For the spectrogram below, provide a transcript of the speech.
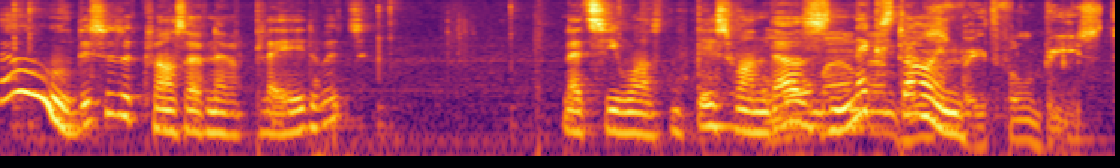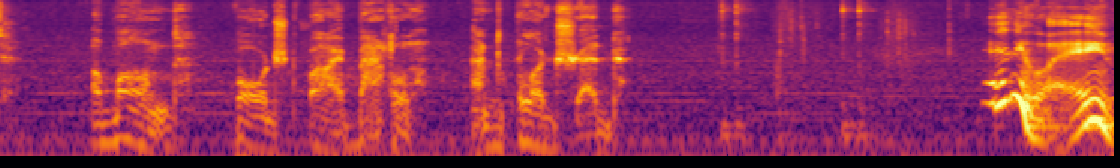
Oh, this is a class I've never played with. Let's see what this one does next time. Faithful beast. A bond forged by battle and bloodshed. Anyway,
